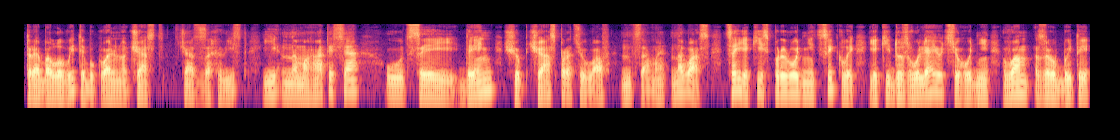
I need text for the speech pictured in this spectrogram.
Треба ловити буквально час, час за хвіст і намагатися у цей день, щоб час працював саме на вас. Це якісь природні цикли, які дозволяють сьогодні вам зробити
